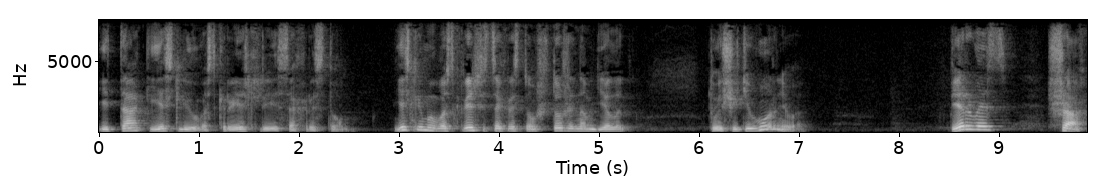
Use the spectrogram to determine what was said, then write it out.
Итак, если воскресли со Христом, если мы воскресли со Христом, что же нам делать? То ищите горнего. Первый шаг.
